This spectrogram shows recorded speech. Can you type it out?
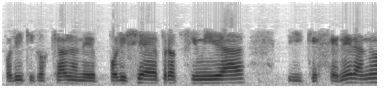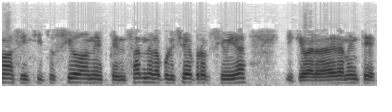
políticos que hablan de policía de proximidad y que generan nuevas instituciones pensando en la policía de proximidad y que verdaderamente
